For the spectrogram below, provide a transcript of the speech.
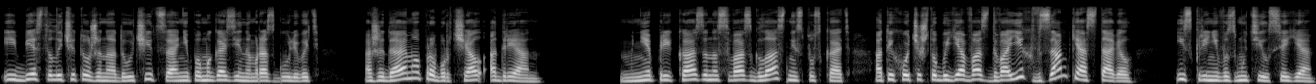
И без толычи тоже надо учиться, а не по магазинам разгуливать. Ожидаемо пробурчал Адриан. «Мне приказано с вас глаз не спускать, а ты хочешь, чтобы я вас двоих в замке оставил?» Искренне возмутился я.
